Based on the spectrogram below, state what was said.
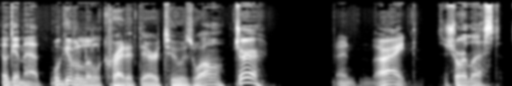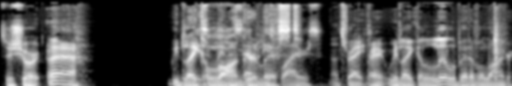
He'll get mad. we'll give a little credit there too as well. Sure. And, all right. It's a short list. It's a short. Uh, we'd like Basically a longer list. Flyers. That's right. Right, we'd like a little bit of a longer.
